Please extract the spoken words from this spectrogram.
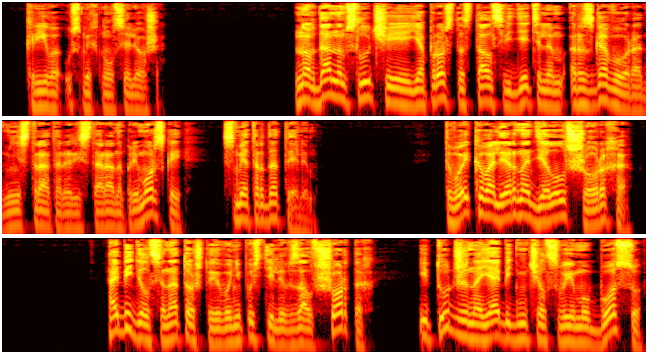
— криво усмехнулся Леша. Но в данном случае я просто стал свидетелем разговора администратора ресторана «Приморской» с метрдотелем. Твой кавалер наделал шороха. Обиделся на то, что его не пустили в зал в шортах, и тут же наябедничал своему боссу,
